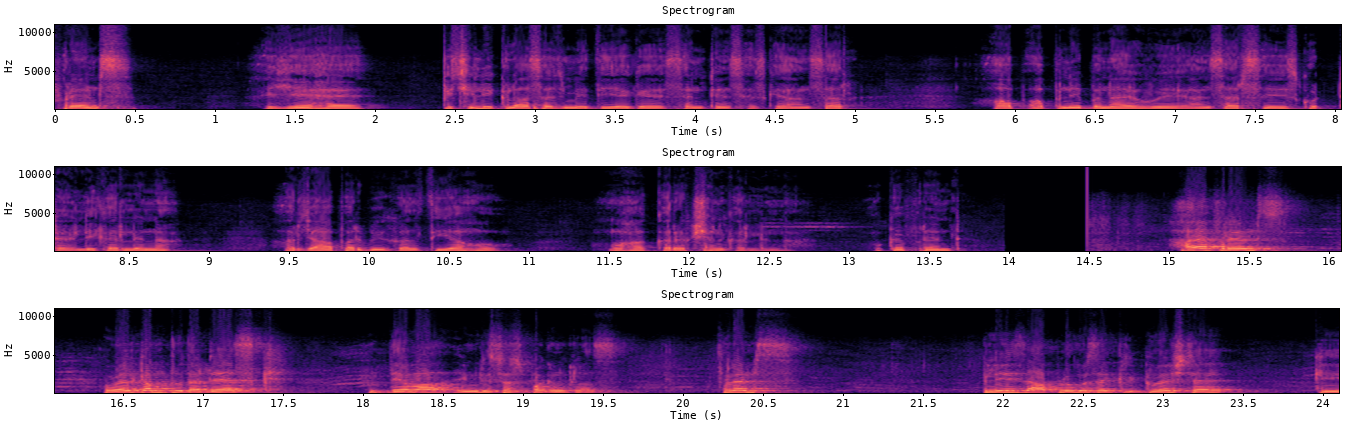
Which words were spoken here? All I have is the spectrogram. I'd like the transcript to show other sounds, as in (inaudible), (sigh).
Friends ये है पिछली क्लासेज में दिए गए सेंटेंसेस के आंसर आप अपने बनाए हुए आंसर से इसको टैली कर लेना और जहाँ पर भी गलतियाँ हो, वहाँ करेक्शन कर लेना. Okay friend hi friends welcome to the desk Deva English spoken class friends please आप लोगों से एक रिक्वेस्ट है कि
